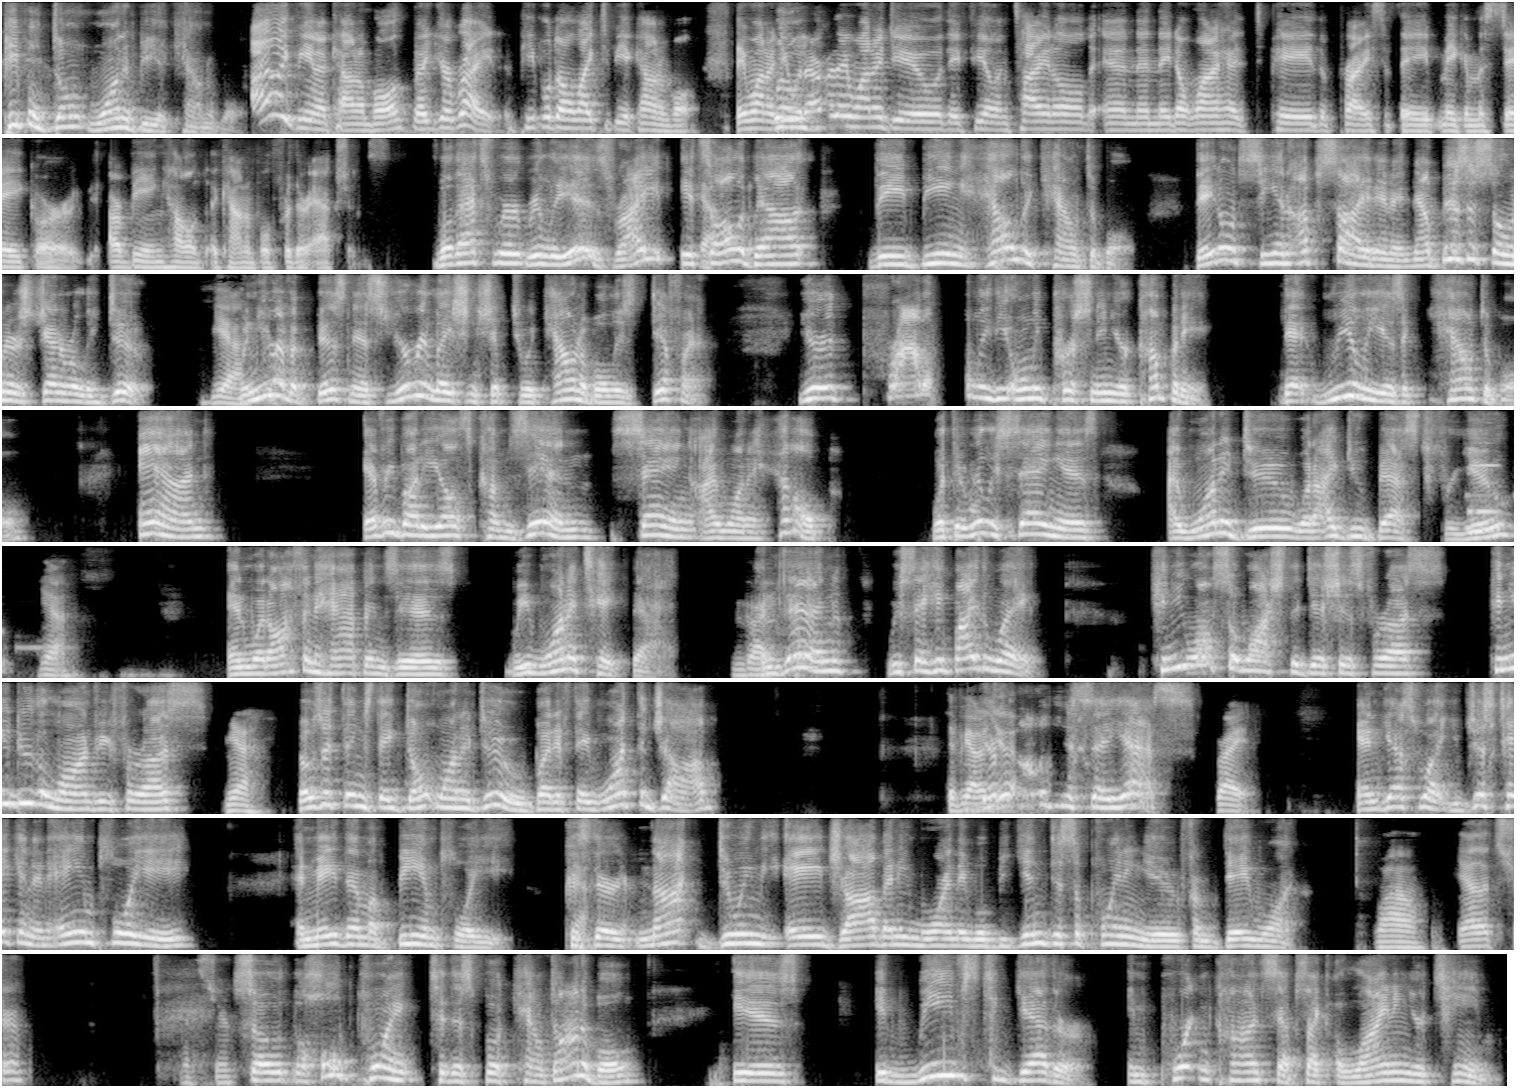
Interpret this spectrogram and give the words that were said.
People don't want to be accountable. I like being accountable, but you're right. People don't like to be accountable. They want to Well, do whatever they want to do. They feel entitled, and then they don't want to have to pay the price if they make a mistake or are being held accountable for their actions. Well, that's where it really is, right? It's Yeah. all about the being held accountable. They don't see an upside in it. Now, business owners generally do. Yeah. When you have a business, your relationship to accountable is different. You're probably the only person in your company that really is accountable. And everybody else comes in saying, I want to help. What they're really saying is, I want to do what I do best for you. yeah. And what often happens is we want to take that Right. and then we say, hey, by the way, can you also wash the dishes for us? Can you do the laundry for us? yeah. Those are things they don't want to do. But if they want the job, They've got to do they're it. probably going to say yes. Right. And guess what? You've just taken an A employee and made them a B employee because Yeah. they're not doing the A job anymore and they will begin disappointing you from day one. Wow. Yeah, that's true. That's true. So the whole point to this book, Count-On-Able, is it weaves together important concepts like aligning your team,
